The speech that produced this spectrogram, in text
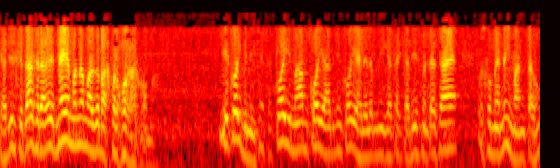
حدیث کے دس رہے نئے من مذہب اخبر ہوگا قوما یہ کوئی بھی نہیں کہتا۔ کوئی امام، کوئی آدمی، کوئی اہل علم نہیں کہتا کہ حدیث میں کیسا ہے، اس کو میں نہیں مانتا ہوں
